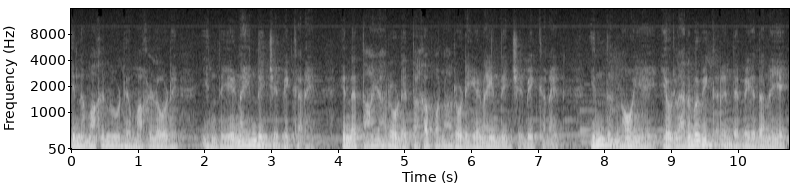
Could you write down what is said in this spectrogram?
இந்த மகனோடு மகளோடு இந்த இணைந்து ஜெபிக்கிறேன். இந்த தாயாரோடு தகப்பனாரோடு இணைந்து ஜெபிக்கிறேன். இந்த நோயை இவர்கள் அனுபவிக்கிற இந்த வேதனையை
